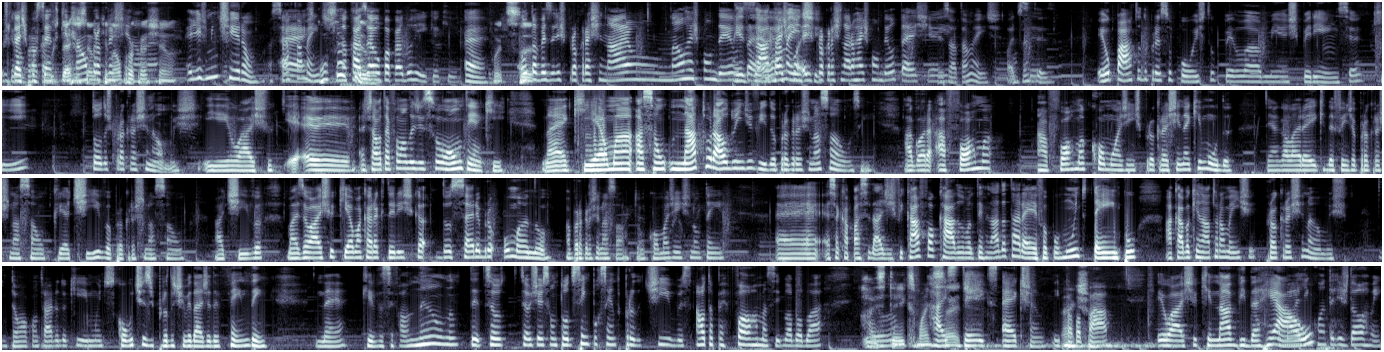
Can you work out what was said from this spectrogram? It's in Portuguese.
Os Que não 10% Os que 10% não que não procrastinam. né? Eles mentiram, certamente. No certeza. caso é o papel do Rick aqui. É. Pode ser. Ou talvez eles procrastinaram não responder o teste. Exatamente. Eles procrastinaram responder o teste. aí- Exatamente, Pode com ser. certeza. Eu parto do pressuposto, pela minha experiência, que todos procrastinamos. E eu acho que. é, a gente estava até falando disso ontem aqui, né? Que é uma ação natural do indivíduo a procrastinação. Assim. Agora, a forma, a forma como a gente procrastina é que muda. Tem a galera aí que defende a procrastinação criativa, procrastinação ativa, mas eu acho que é uma característica do cérebro humano a procrastinação. Então, como a gente não tem é, essa capacidade de ficar focado numa determinada tarefa por muito tempo, acaba que naturalmente procrastinamos. Então, ao contrário do que muitos coaches de produtividade defendem, né? Que você fala, não, não seu- seus dias são todos 100% produtivos, alta performance, blá blá blá. High Eu- stakes mindset. High stakes, action e papapá. Eu acho que na vida Trabalha real. enquanto eles dormem.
